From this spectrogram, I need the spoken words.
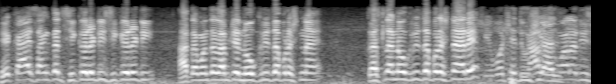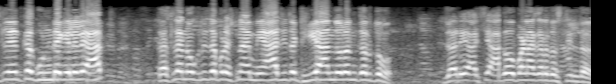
हे काय सांगतात? सिक्युरिटी सिक्युरिटी आता म्हणतात आमच्या नोकरीचा प्रश्न आहे. कसला नोकरीचा प्रश्न आहे रे? शेवटच्या दिवशी आज तुम्हाला दिसले नाहीत का गुंडे गेलेले आत? कसला नोकरीचा प्रश्न आहे? मी आज इथं ठिय्या आंदोलन करतो. जर हे अशी आगाऊपणा करत असतील तर.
